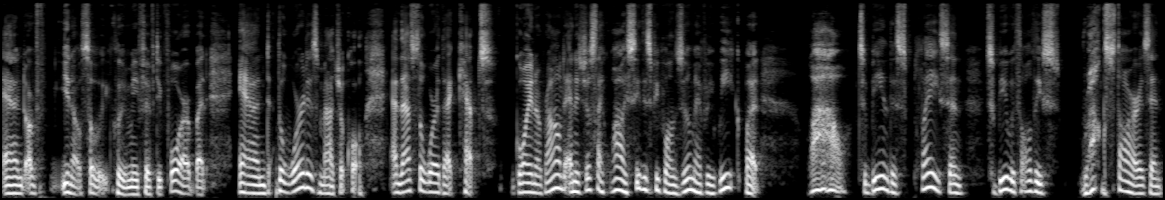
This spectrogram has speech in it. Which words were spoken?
And, of, you know, so including me, 54. But, and the word is magical. And that's the word that kept going around. And it's just like, wow, I see these people on Zoom every week, but wow, to be in this place and to be with all these rock stars. And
